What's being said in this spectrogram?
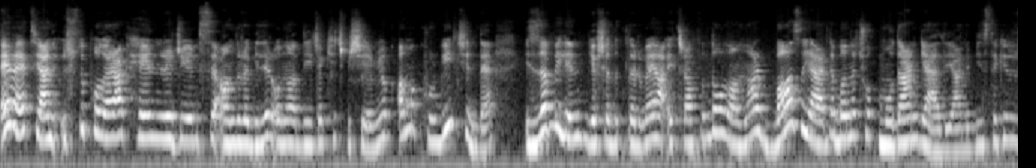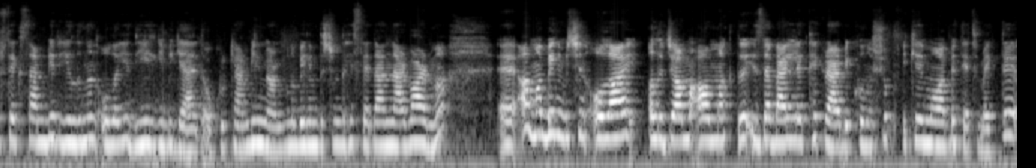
evet yani üslup olarak Henry James'i andırabilir. Ona diyecek hiçbir şeyim yok. Ama kurgu içinde Isabel'in yaşadıkları veya etrafında olanlar bazı yerde bana çok modern geldi. Yani 1881 yılının olayı değil gibi geldi okurken. Bilmiyorum bunu benim dışımda hissedenler var mı? Ee, ama benim için olay alacağımı almaktı. Isabel'le tekrar bir konuşup iki muhabbet etmekti.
